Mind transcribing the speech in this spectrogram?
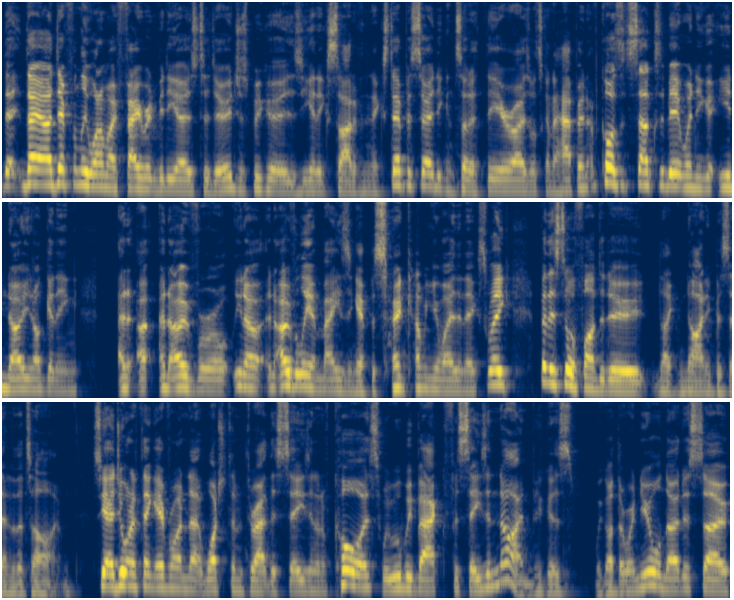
They, they are definitely one of my favorite videos to do just because you get excited for the next episode. You can sort of theorize what's going to happen. Of course, it sucks a bit when you you know you're not getting an, an overall, you know, an overly amazing episode coming your way the next week, but they're still fun to do like 90% of the time. So yeah, I do want to thank everyone that watched them throughout this season. And of course, we will be back for season nine because we got the renewal notice. So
